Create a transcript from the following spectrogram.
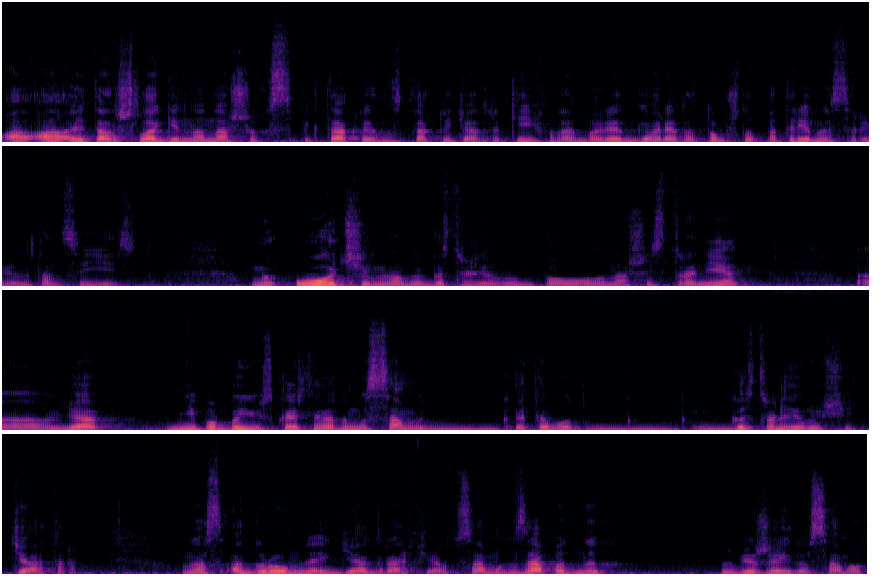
а, а, это аншлаги на наших спектаклях, на спектакле театра Киев Модерн Балет говорят о том, что потребность в современном танце есть. Мы очень много гастролируем по нашей стране. Э, Я не побоюсь сказать, наверное, мы самый это вот гастролирующий театр. У нас огромная география от самых западных рубежей до самых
